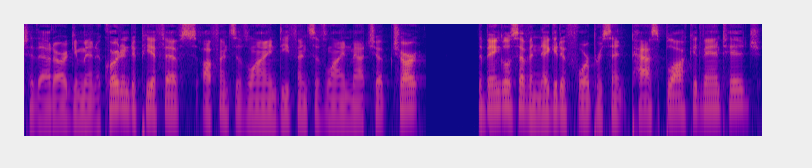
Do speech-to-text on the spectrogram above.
to that argument, according to PFF's offensive line defensive line matchup chart, the Bengals have a negative 4% pass block advantage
